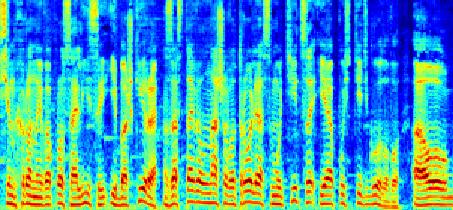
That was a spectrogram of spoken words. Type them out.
Синхронный вопрос Алисы и Башкира заставил нашего тролля смутиться и опустить голову. «Ау-гоу-у-ё!»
